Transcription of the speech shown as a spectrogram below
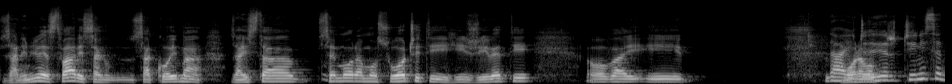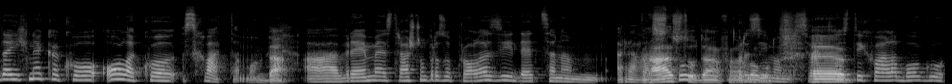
zanimljive stvari sa, sa kojima zaista se moramo suočiti i živeti ovaj, i Da, Moramo- i jer čini se da ih nekako olako shvatamo. Da. A vreme strašno brzo prolazi, deca nam rastu. Rastu, da, hvala brzinom Bogu. E, svetlosti, hvala Bogu.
